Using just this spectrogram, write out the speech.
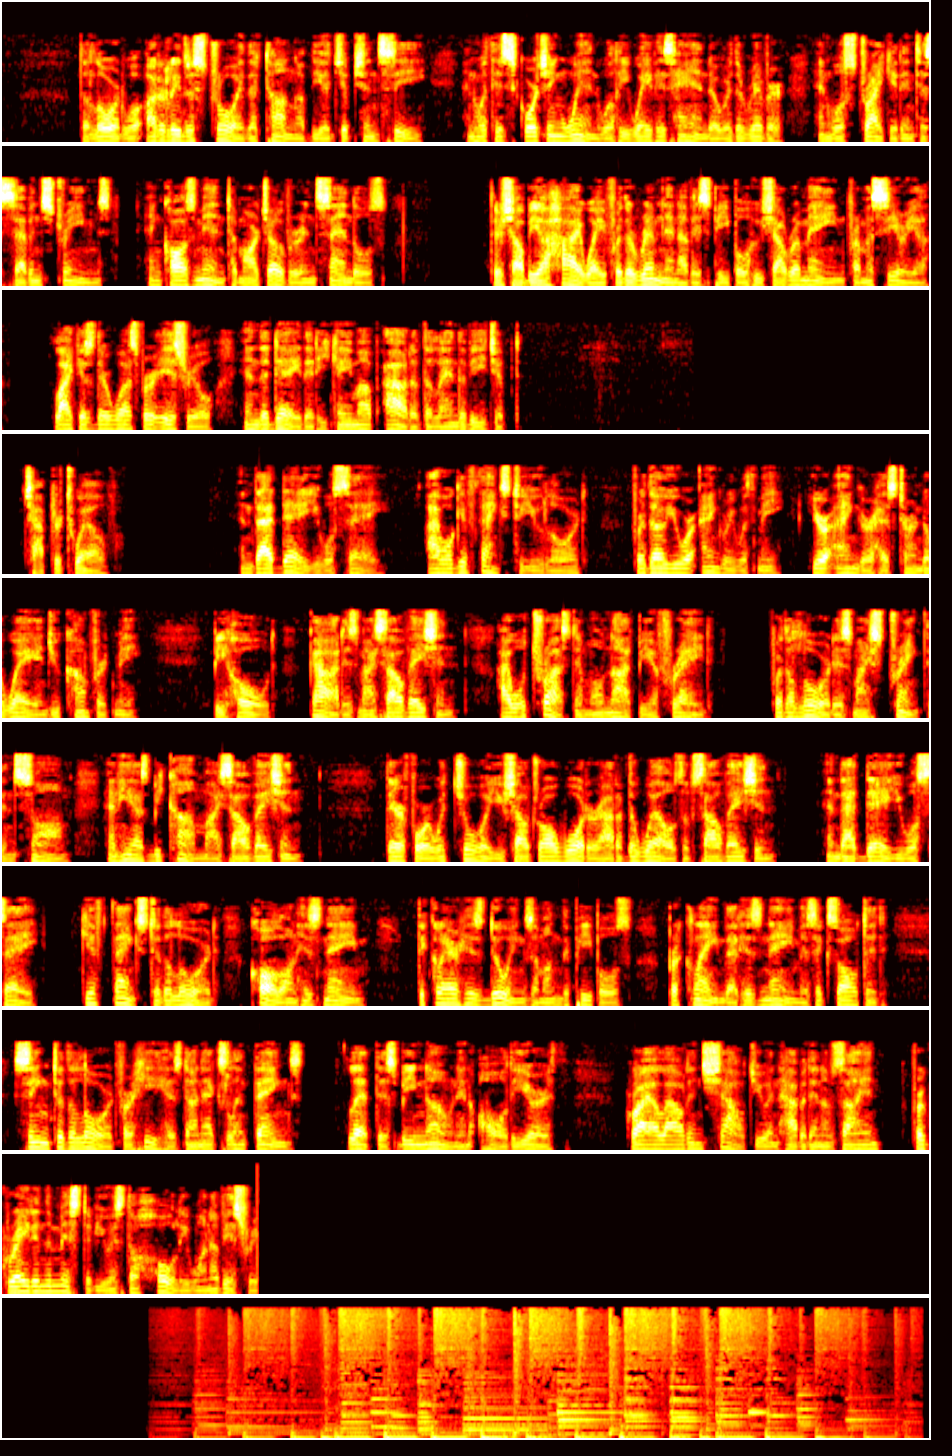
The Lord will utterly destroy the tongue of the Egyptian sea, and with his scorching wind will he wave his hand over the river, and will strike it into seven streams, and cause men to march over in sandals. There shall be a highway for the remnant of his people who shall remain from Assyria, like as there was for Israel in the day that he came up out of the land of Egypt. Chapter 12 In that day you will say, I will give thanks to you, Lord, for though you were angry with me, your anger has turned away, and you comfort me. Behold, God is my salvation. I will trust and will not be afraid. For the Lord is my strength and song, and he has become my salvation. Therefore with joy you shall draw water out of the wells of salvation. And that day you will say, Give thanks to the Lord, call on his name, declare his doings among the peoples, Proclaim that his name is exalted. Sing to the Lord, for he has done excellent things. Let this be known in all the earth. Cry aloud and shout, you inhabitant of Zion, for great in the midst of you is the Holy One of Israel.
